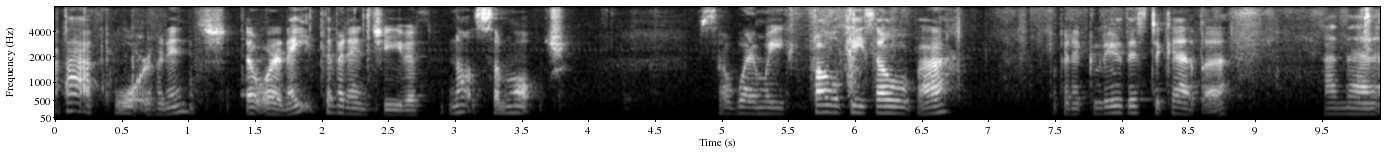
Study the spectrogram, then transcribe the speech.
about a quarter of an inch, uh, or an eighth of an inch even, not so much. So when we fold these over, we're going to glue this together and then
